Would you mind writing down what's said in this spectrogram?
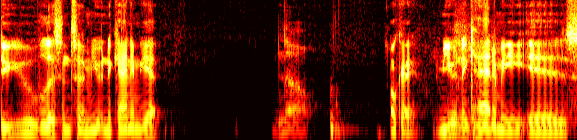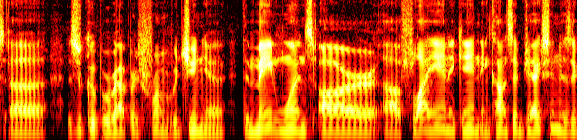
Do you listen to Mutant Academy yet? No, Okay, Mutant Academy is uh, is a group of rappers from Virginia. The main ones are uh, Fly Anakin and Concept Jackson. Is a,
